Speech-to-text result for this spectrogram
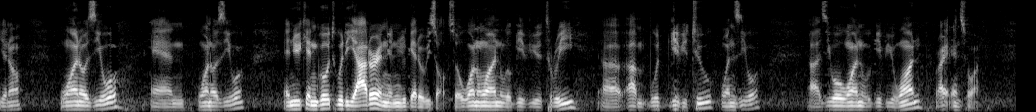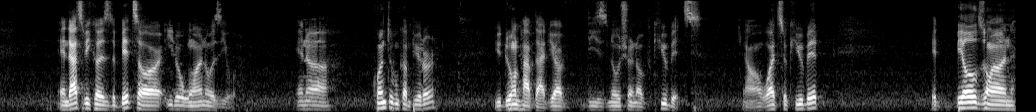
you know, one or zero, and one or zero, and you can go to the adder and then you get a result. So one one will give you three, uh, um, would give you two, one zero. Uh, zero one will give you one, right, and so on. And that's because the bits are either one or zero. In a quantum computer, you don't have that. You have this notion of qubits. Now, what's a qubit? It builds on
